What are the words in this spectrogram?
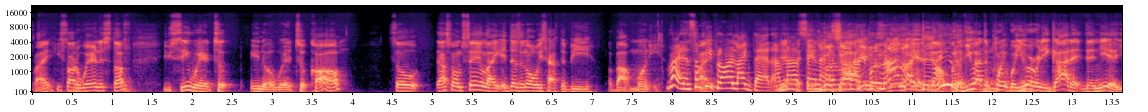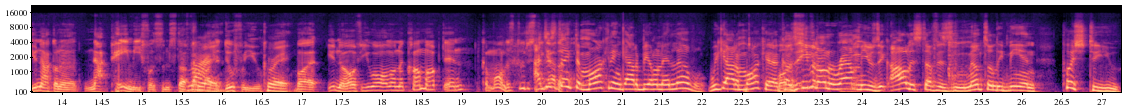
right? He started wearing this stuff. You see where it took, you know, where it took Karl. So that's what I'm saying. Like it doesn't always have to be about money. Right, and some Right. people are like that. I'm Yeah, not saying if that But some people not like yeah, that no, But if you at the mm-hmm. point where you mm-hmm. already got it, then yeah, you're not gonna not pay me for some stuff that I'm about to do for you. Correct. But you know, if you all on the come up, then come on, let's do this I together. just think the marketing got to be on that level. We got to market it Well, because even on the rap music, all this stuff is mentally being pushed to you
